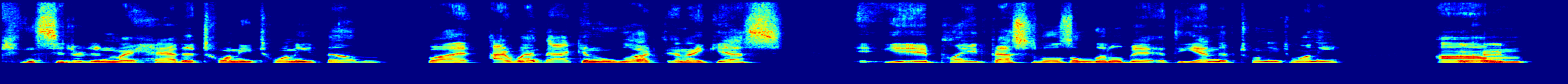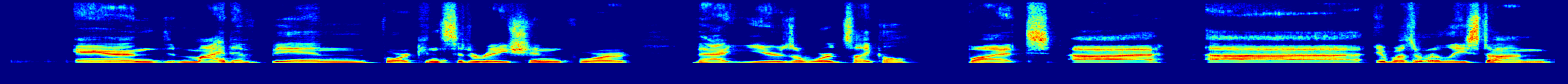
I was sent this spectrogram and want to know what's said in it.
considered in my head a 2020 film, but I went back and looked, and I guess it, it played festivals a little bit at the end of 2020. Um, and might have been for consideration for that year's award cycle, but uh, uh, it wasn't released on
